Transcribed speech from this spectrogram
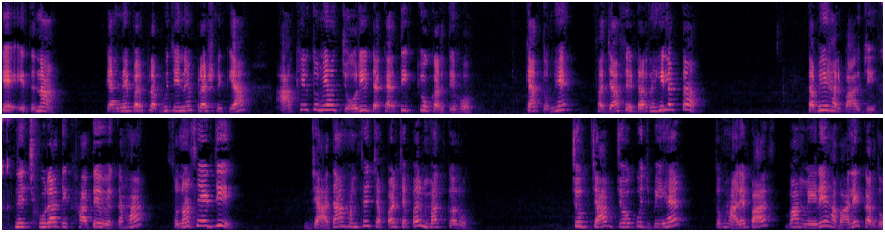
के इतना कहने पर प्रभु जी ने प्रश्न किया, आखिर तुम यह चोरी, डकैती क्यों करते हो? क्या तुम्हें सजा से डर नहीं लगता? तभी हरपाल जी ने छुरा दिखाते हुए कहा, सुनो सेठ जी, ज़्यादा हमसे चपर चपर मत करो। चुपचाप जो कुछ भी है तुम्हारे पास, वह मेरे हवाले कर दो।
